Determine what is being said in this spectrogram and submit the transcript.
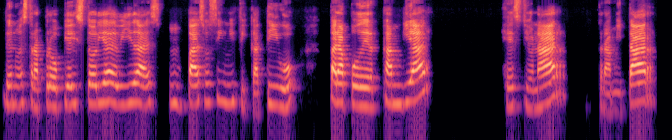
de nuestra propia historia de vida es un paso significativo para poder cambiar, gestionar, tramitar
